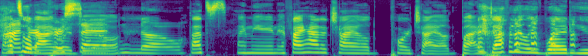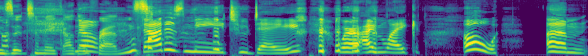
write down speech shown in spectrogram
that's what I would do. No. That's, I mean, if I had a child, poor child, but I definitely would use it to make other No, friends. that is me today where i'm like oh um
